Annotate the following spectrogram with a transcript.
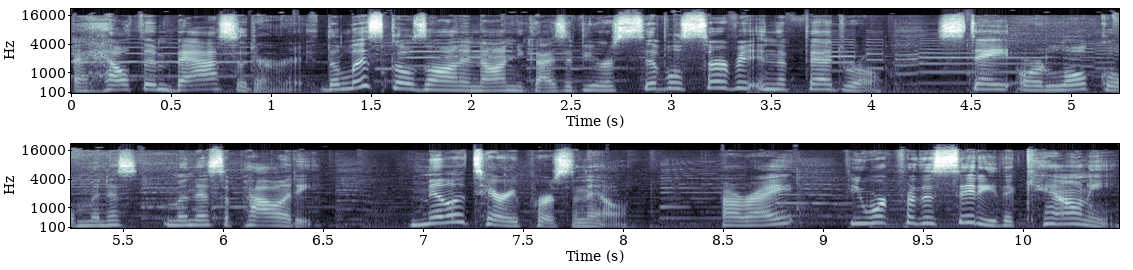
a health ambassador. The list goes on and on, you guys. If you're a civil servant in the federal, state, or local municipality, military personnel, all right? If you work for the city, the county,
